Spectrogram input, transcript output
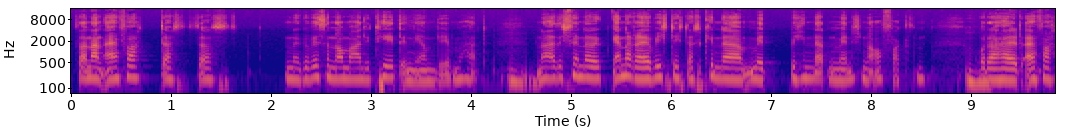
sondern einfach, dass das eine gewisse Normalität in ihrem Leben hat. Mhm. Na, also ich finde generell wichtig, dass Kinder mit behinderten Menschen aufwachsen. Mhm. Oder halt einfach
